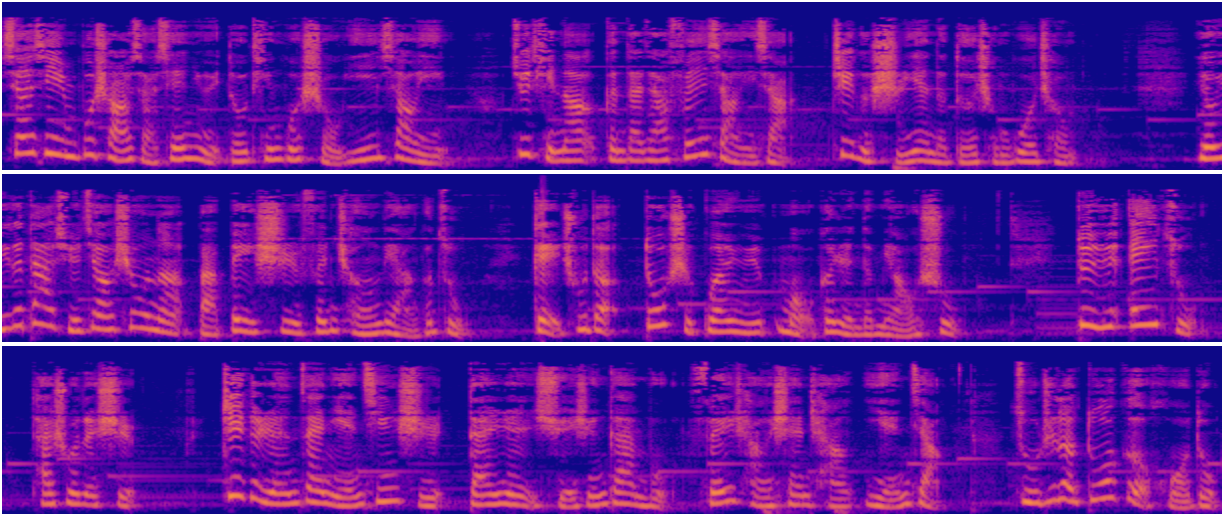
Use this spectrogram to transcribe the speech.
相信不少小仙女都听过首因效应，具体呢，跟大家分享一下这个实验的得成过程。有一个大学教授呢，把被试分成两个组，给出的都是关于某个人的描述。对于 A 组，他说的是，这个人在年轻时担任学生干部，非常擅长演讲，组织了多个活动，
